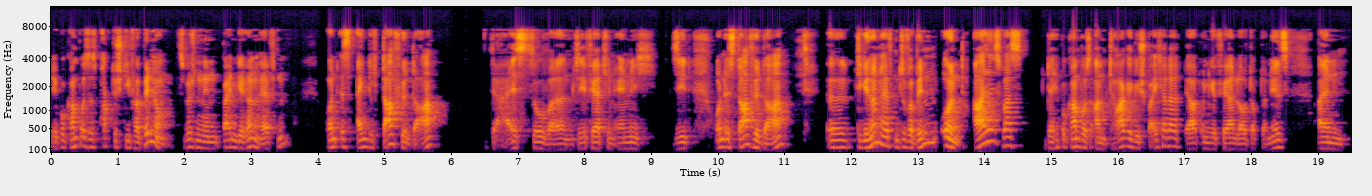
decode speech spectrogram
Der Hippocampus ist praktisch die Verbindung zwischen den beiden Gehirnhälften und ist eigentlich dafür da, der heißt so, weil er ein Seepferdchen ähnlich sieht, und ist dafür da, äh, die Gehirnhälften zu verbinden und alles, was der Hippocampus am Tage gespeichert hat, der hat ungefähr laut Dr. Nils ein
